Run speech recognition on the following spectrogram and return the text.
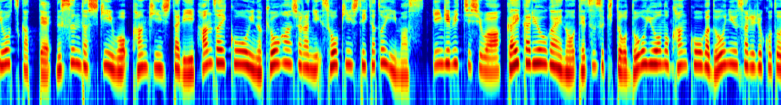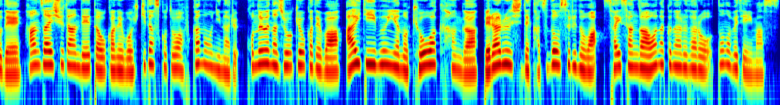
引を使って盗んだ資金を換金したり、犯罪行為の共犯者らに送金していたといいます。リンゲビッチ氏は、外貨両替の手続きと同様の観光が導入されることで、犯罪手段で得たお金を引き出すことは不可能になる。このような状況下では、IT 分野の凶悪犯がベラルーシで活動するのは採算が合わなくなるだろうと述べています。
